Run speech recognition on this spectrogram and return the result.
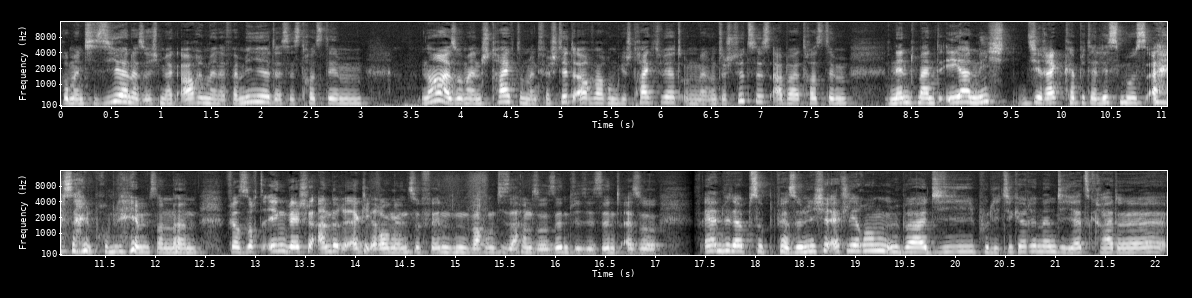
romantisieren. Also ich merke auch in meiner Familie, dass es trotzdem na, also man streikt und man versteht auch, warum gestreikt wird und man unterstützt es, aber trotzdem nennt man eher nicht direkt Kapitalismus als ein Problem, sondern versucht irgendwelche andere Erklärungen zu finden, warum die Sachen so sind, wie sie sind. Also entweder so persönliche Erklärungen über die Politikerinnen, die jetzt gerade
